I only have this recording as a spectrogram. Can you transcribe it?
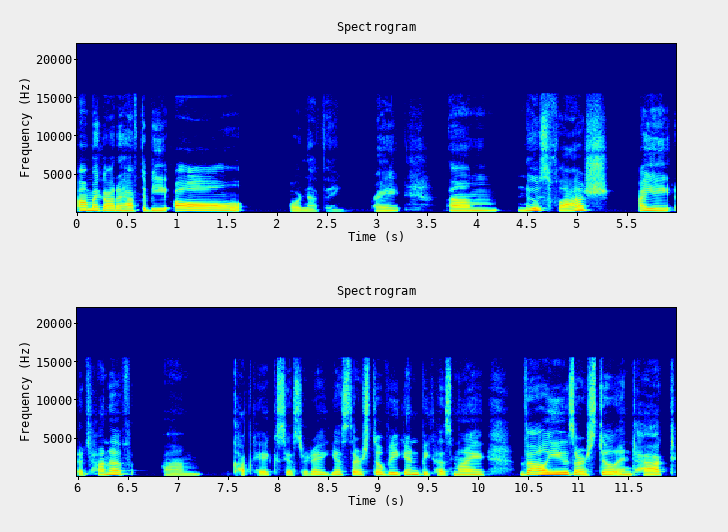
oh my God, I have to be all or nothing, right? Um, newsflash I ate a ton of um, cupcakes yesterday. Yes, they're still vegan because my values are still intact.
